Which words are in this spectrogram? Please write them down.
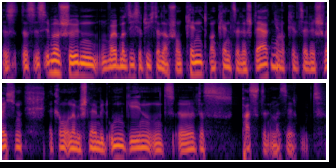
Das, das ist immer schön, weil man sich natürlich dann auch schon kennt. Man kennt seine Stärken, Ja. man kennt seine Schwächen. Da kann man unheimlich schnell mit umgehen und äh, das passt dann immer sehr gut.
